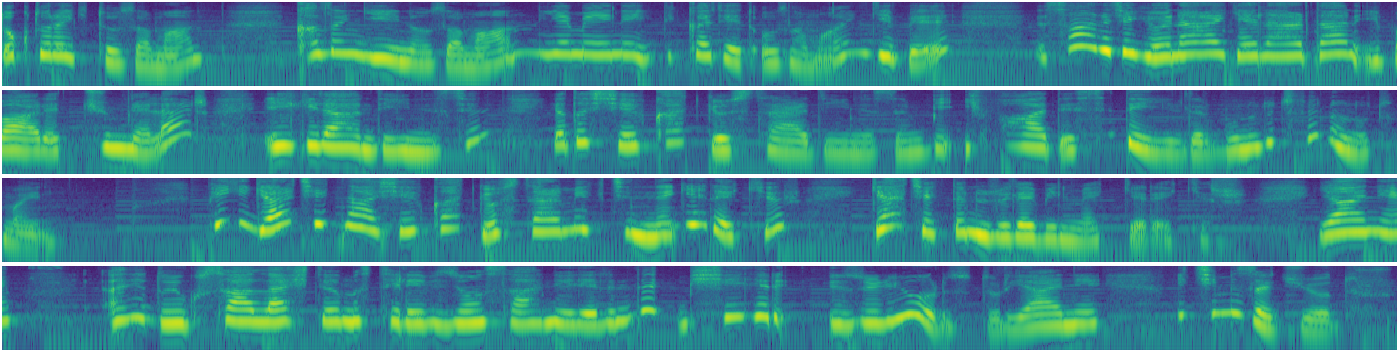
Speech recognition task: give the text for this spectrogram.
doktora git o zaman, kalın giyin o zaman, yemeğine dikkat et o zaman gibi sadece yönergelerden ibaret cümleler ilgilendiğinizin ya da şefkat gösterdiğinizin bir ifadesi değildir. Bunu lütfen unutmayın. Peki gerçekten şefkat göstermek için ne gerekir? Gerçekten üzülebilmek gerekir. Yani hani duygusallaştığımız televizyon sahnelerinde bir şeyleri üzülüyoruzdur. Yani içimiz acıyordur.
